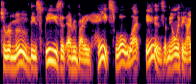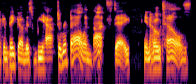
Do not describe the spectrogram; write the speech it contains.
to remove these fees that everybody hates, well, what is? And the only thing I can think of is we have to rebel and not stay in hotels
